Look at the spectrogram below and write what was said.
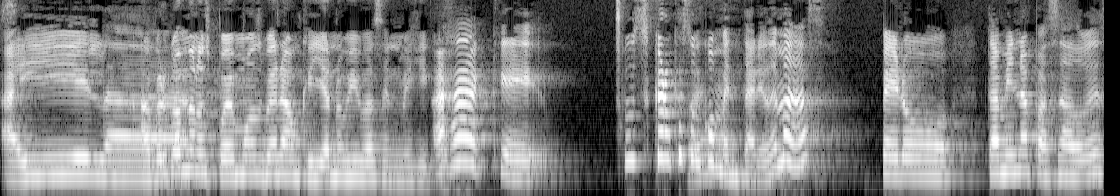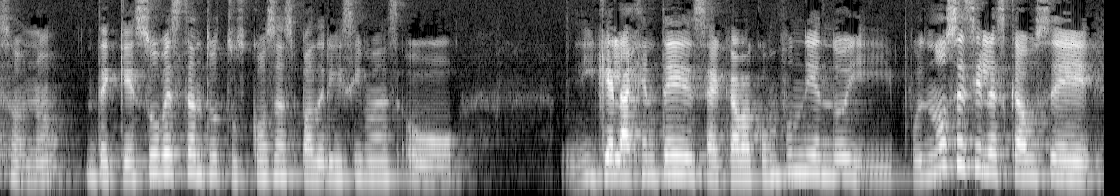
Ahí la... A ver cuándo nos podemos ver aunque ya no vivas en México. Ajá, que... Pues creo que es un comentario de más. Pero también ha pasado eso, ¿no? De que subes tanto tus cosas padrísimas o y que la gente se acaba confundiendo y pues no sé si les cause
